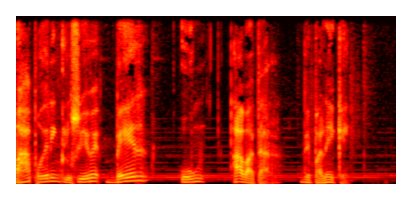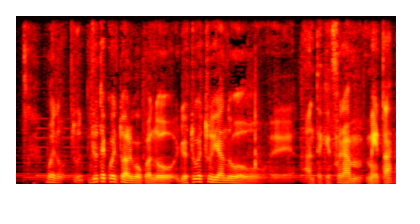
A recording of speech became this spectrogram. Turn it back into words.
vas a poder inclusive ver un avatar de Paneque bueno, yo te cuento algo. Cuando yo estuve estudiando, eh, antes que fuera Meta,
